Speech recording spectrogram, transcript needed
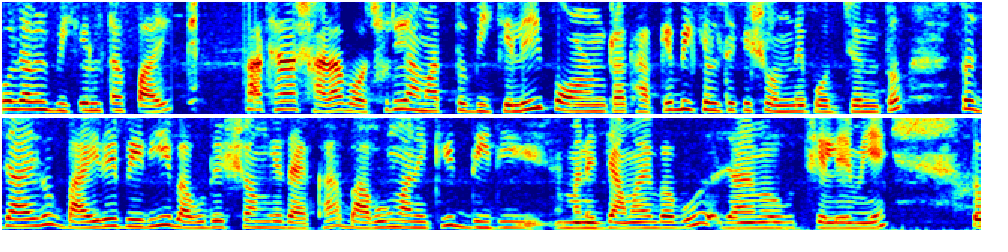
বলে আমি বিকেলটা পাই। তাছাড়া সারা বছরই আমার তো বিকেলেই পড়ানোটা থাকে, বিকেল থেকে সন্ধে পর্যন্ত। তো যাই হোক, বাইরে বেরিয়ে বাবুদের সঙ্গে দেখা। বাবু মানে কি, দিদি মানে জামাইবাবু, জামাইবাবুর ছেলে মেয়ে। তো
